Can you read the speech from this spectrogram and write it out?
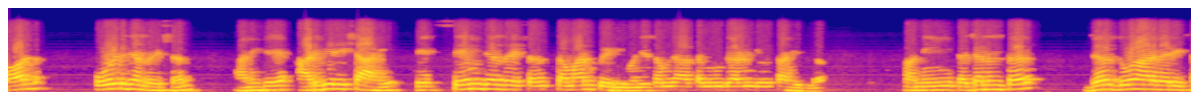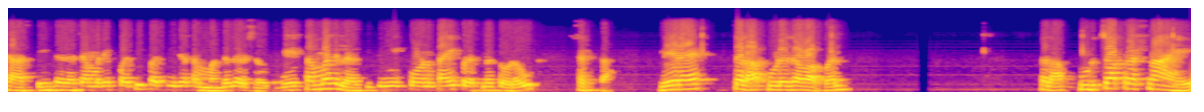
ऑल्ड ओल्ड जनरेशन आणि जे आडवी रेषा आहे ते सेम जनरेशन समान पिढी म्हणजे समजा आता मी उदाहरण घेऊन सांगितलं. आणि त्याच्यानंतर जर दोन आडव्या रेषा असतील तर त्याच्यामध्ये पती पत्नीचा संबंध दर्शवतो. हे समजलं की तुम्ही कोणताही प्रश्न सोडवू शकता. क्लिअर आहे? चला पुढे जाऊ आपण. चला पुढचा प्रश्न आहे.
